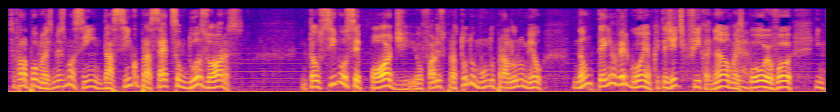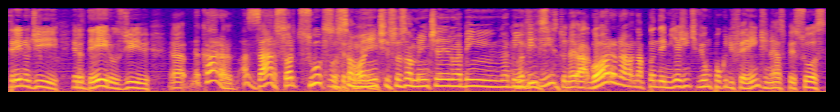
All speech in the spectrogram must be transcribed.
Você fala, pô, mas mesmo assim, das 5 para 7 são duas horas. Então, se você pode, eu falo isso para todo mundo, para aluno meu, não tenha vergonha, porque tem gente que fica, não, mas É. pô, eu vou em treino de herdeiros, de. eh, cara, azar, sorte sua que você pode. Socialmente, socialmente não é bem, não é bem Não é bem visto. visto, né? Agora na, na pandemia a gente viu um pouco diferente, né? As pessoas.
